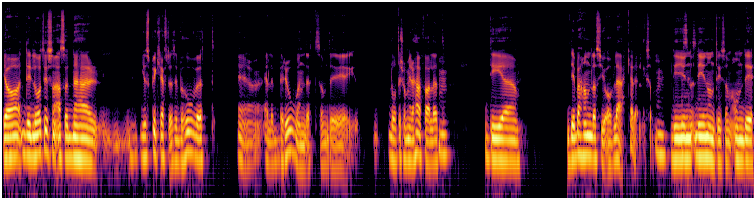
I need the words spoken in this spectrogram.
Ja, det låter ju som, alltså det här just bekräftelsebehovet eh, eller beroendet som det låter som i det här fallet. Mm. Det, det behandlas ju av läkare liksom. Mm, Det är ju, det är ju någonting som, om det,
